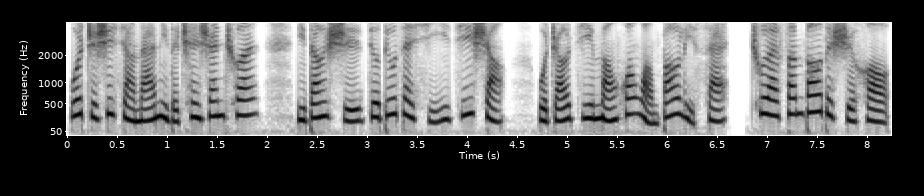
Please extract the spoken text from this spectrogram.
我只是想拿你的衬衫穿，你当时就丢在洗衣机上。”我着急，忙慌往包里塞，出来翻包的时候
